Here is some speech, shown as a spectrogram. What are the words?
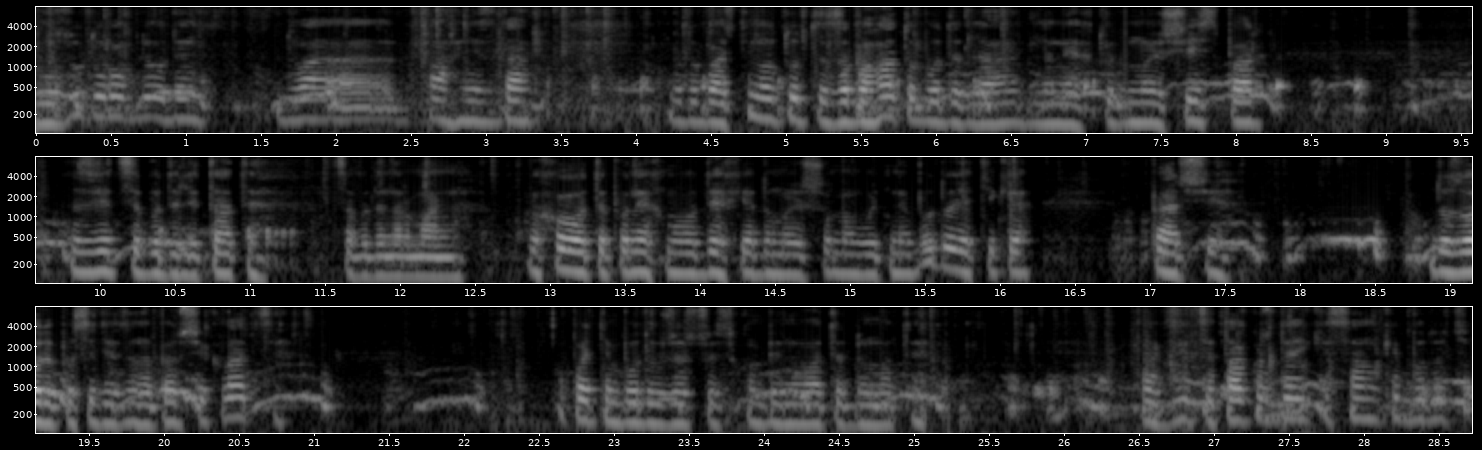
внизу дороблю один, два, два гнізда. Буду бачити. Ну тут забагато буде для, для них. Тут думаю 6 пар. Звідси буде літати. Це буде нормально. Виховувати по них молодих, я думаю, що, мабуть, не буду. Я тільки перші дозволю посидіти на першій кладці. А потім буду вже щось комбінувати, думати. Так, звідси також деякі самки будуть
